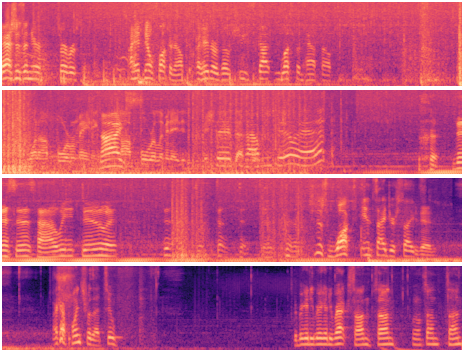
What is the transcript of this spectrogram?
Ash is in here. Servers. I had no fucking health. I hit her though. She's got less than half health. One op four remaining. Nice. Op four eliminated. Mission This is how we do it. This is how we do it. Dun, dun, dun. She just walked inside your You sight. did. I got points for that too. The biggity biggity wreck, son, son, well, son, son.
